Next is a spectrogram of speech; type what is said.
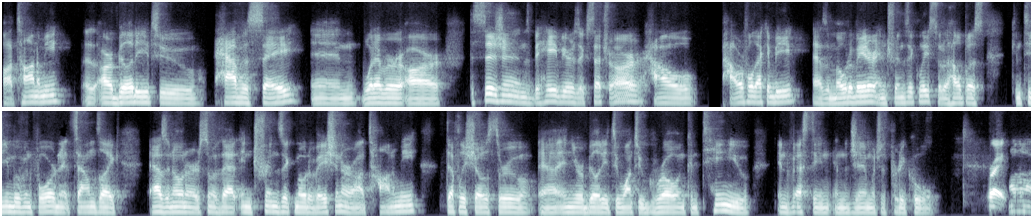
autonomy, uh, our ability to have a say in whatever our decisions, behaviors, etc., are, how powerful that can be as a motivator intrinsically. So to help us continue moving forward, and it sounds like as an owner, some of that intrinsic motivation or autonomy definitely shows through uh, in your ability to want to grow and continue investing in the gym, which is pretty cool. Right. Uh,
